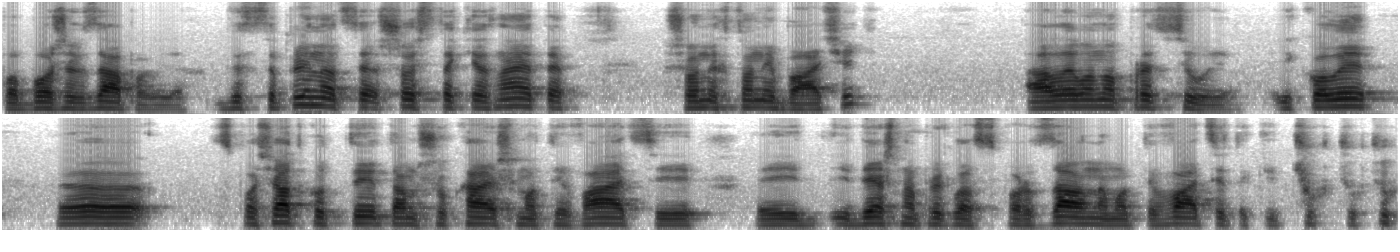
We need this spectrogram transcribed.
по Божих заповідях. Дисципліна це щось таке, знаєте, що ніхто не бачить, але воно працює. І коли е, спочатку ти там шукаєш мотивації, і- йдеш, наприклад, в спортзал на мотивації, такий чух-чух-чух,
